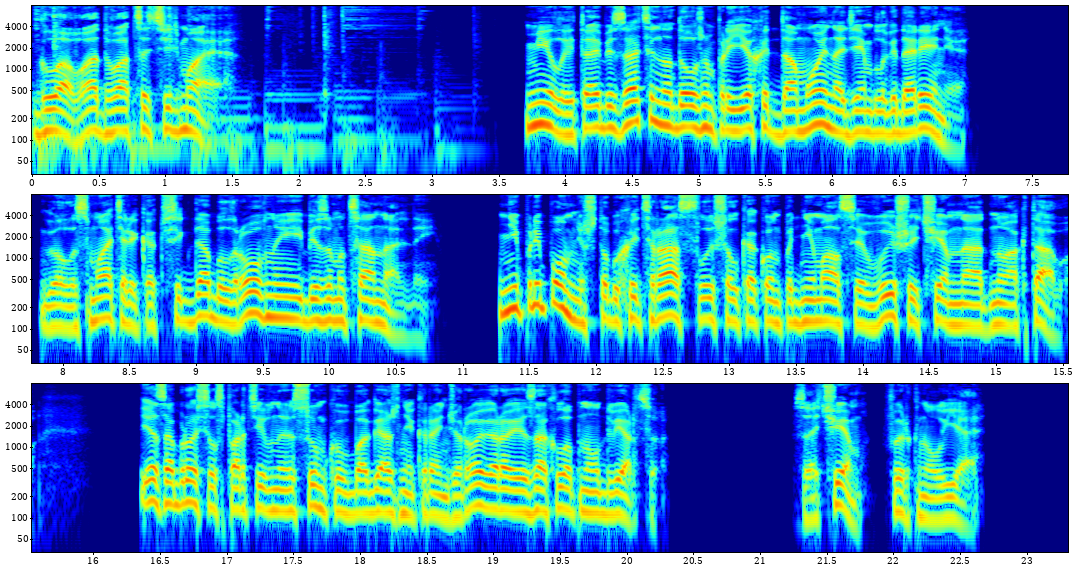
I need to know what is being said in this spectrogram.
Глава 27. «Милый, ты обязательно должен приехать домой на День Благодарения». Голос матери, как всегда, был ровный и безэмоциональный. Не припомню, чтобы хоть раз слышал, как он поднимался выше, чем на одну октаву. Я забросил спортивную сумку в багажник рейндж-ровера и захлопнул дверцу. «Зачем?» – фыркнул я.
